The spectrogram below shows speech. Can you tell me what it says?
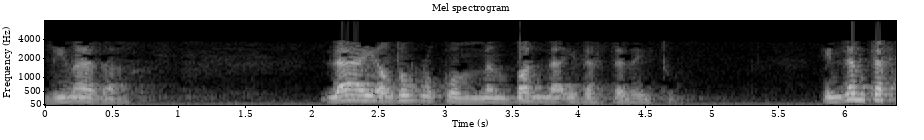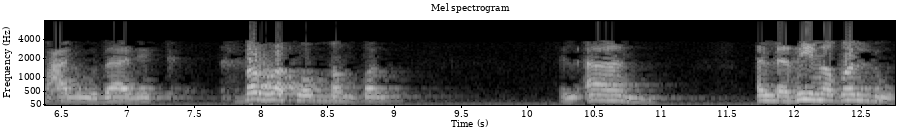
لماذا؟ لا يضركم من ضل إذا اهتديتم. إن لم تفعلوا ذلك ضركم من ضل. الآن الذين ضلوا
